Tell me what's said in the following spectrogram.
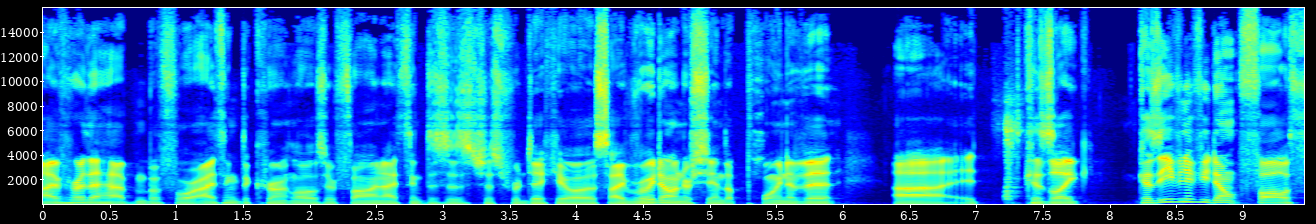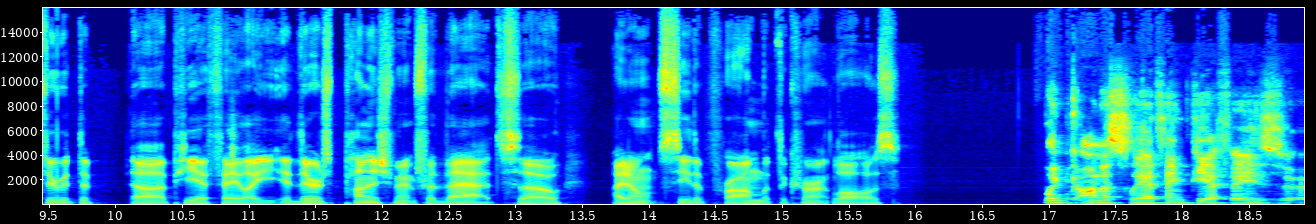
I've heard that happen before. I think the current laws are fine. I think this is just ridiculous. I really don't understand the point of it. Uh, it because like because even if you don't follow through with the uh, PFA, like there's punishment for that. So I don't see the problem with the current laws. Like honestly, I think PFAs, uh,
